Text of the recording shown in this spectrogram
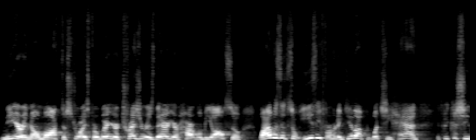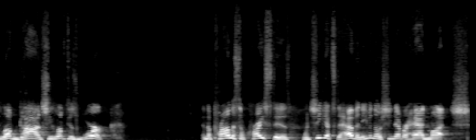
near and no moth destroys. For where your treasure is, there your heart will be also. Why was it so easy for her to give up what she had? It's because she loved God, she loved His work. And the promise of Christ is when she gets to heaven, even though she never had much,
